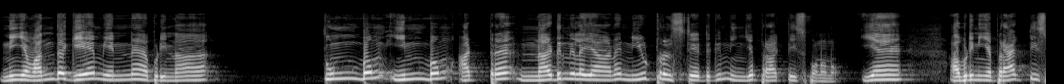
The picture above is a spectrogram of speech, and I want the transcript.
நீங்கள் வந்த கேம் என்ன அப்படின்னா துன்பம் இன்பம் அற்ற நடுநிலையான நியூட்ரல் ஸ்டேட்டுக்கு நீங்கள் ப்ராக்டிஸ் பண்ணணும். ஏன்? அப்படி நீங்கள் ப்ராக்டிஸ்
